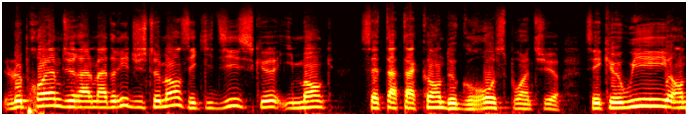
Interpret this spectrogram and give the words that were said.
le problème du Real Madrid, justement, c'est qu'ils disent qu'il manque cet attaquant de grosse pointure. C'est que oui, en,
